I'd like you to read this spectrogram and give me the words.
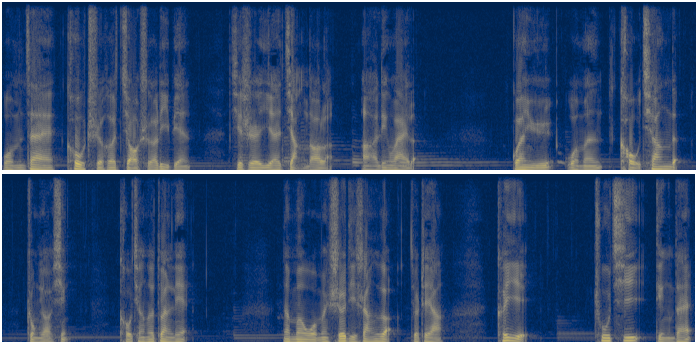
我们在叩齿和嚼舌里边，其实也讲到了啊，另外的关于我们口腔的重要性，口腔的锻炼。那么我们舌底上颚就这样，可以初期顶在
